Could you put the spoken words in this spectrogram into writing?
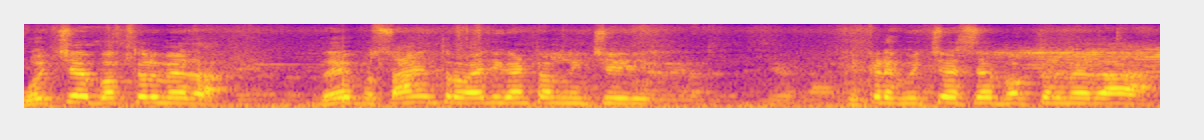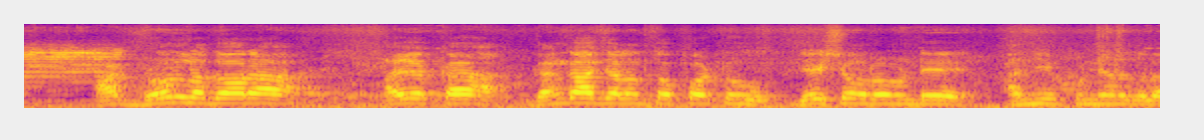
వచ్చే భక్తుల మీద రేపు సాయంత్రం ఐదు గంటల నుంచి ఇక్కడికి విచ్చేసే భక్తుల మీద ఆ డ్రోన్ల ద్వారా ఆ యొక్క గంగా జలంతో పాటు దేశంలో ఉండే అన్ని పుణ్యనదుల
